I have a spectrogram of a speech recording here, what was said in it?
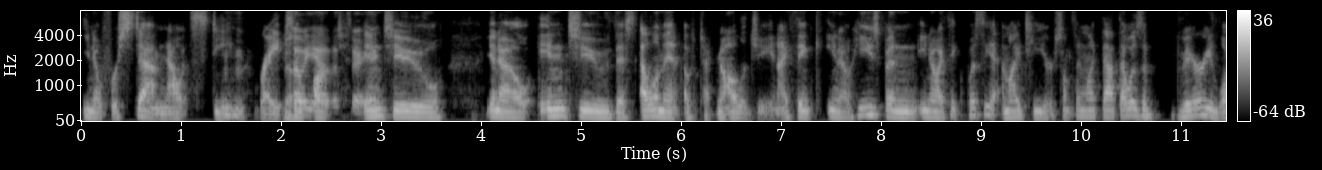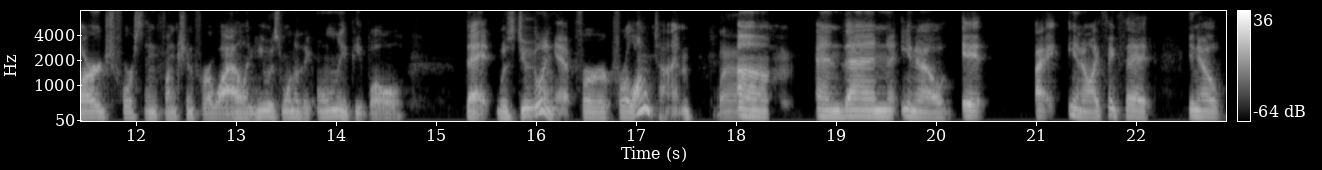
you know for STEM now it's STEAM, mm-hmm. right? Yeah. So oh, yeah, art right. into you know into this element of technology and i think you know he's been you know i think was he at mit or something like that that was a very large forcing function for a while and he was one of the only people that was doing it for for a long time. Wow. Um and then you know it i you know i think that you know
